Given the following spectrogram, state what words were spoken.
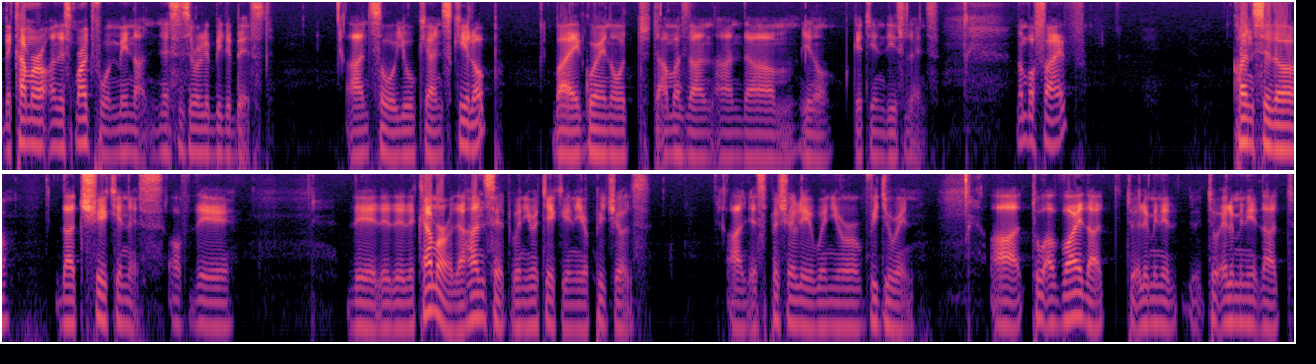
the camera on the smartphone may not necessarily be the best, and so you can scale up by going out to Amazon and um, you know getting these lens. Number five, consider that shakiness of the the, the, the, camera, the handset when you're taking your pictures and especially when you're videoing. Uh, to avoid that, to eliminate to eliminate that,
